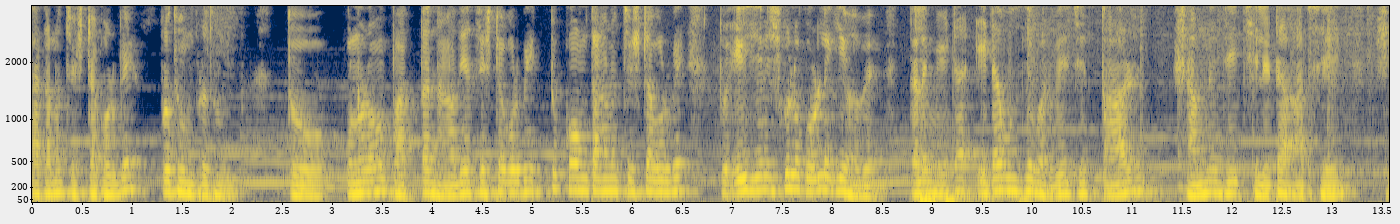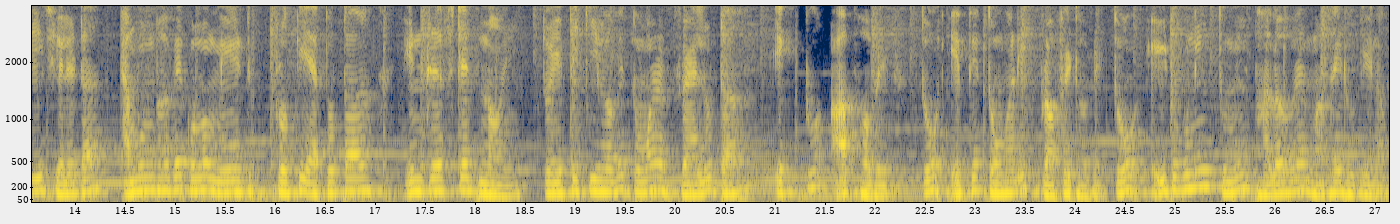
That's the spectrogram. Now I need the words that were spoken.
তাকানোর চেষ্টা করবে প্রথম প্রথম। তো কোনো রকম পাত্তা না দেওয়ার চেষ্টা করবে, একটু কম তাকানোর চেষ্টা করবে। তো এই জিনিসগুলো করলে কি হবে? তাহলে মেয়েটা এটা বুঝতে পারবে যে তার সামনে যে ছেলেটা আছে, সেই ছেলেটা এমনভাবে কোনো মেয়ের প্রতি এতটা ইন্টারেস্টেড নয়। তো এতে কি হবে? তোমার ভ্যালুটা একটু আপ হবে। তো এতে তোমারই প্রফিট হবে। তো এইটুকুনি তুমি ভালোভাবে মাথায় ঢুকিয়ে নাও।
